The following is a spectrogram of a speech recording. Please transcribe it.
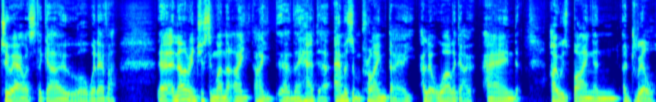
two hours to go or whatever. Uh, another interesting one that I, I uh, they had uh, Amazon Prime Day a little while ago, and I was buying an, a drill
